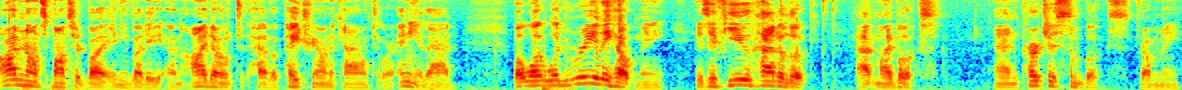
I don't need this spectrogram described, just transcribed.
I'm not sponsored by anybody and I don't have a Patreon account or any of that. But what would really help me is if you had a look at my books and purchase some books from me.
